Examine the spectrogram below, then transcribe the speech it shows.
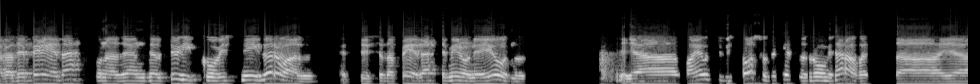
aga see B-täht, kuna see on seal tühiku vist nii kõrval, et siis seda B-tähte minuni ei jõudnud. Ja ma jõudsin vist tossu tekitusruumis ära võtta ja,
